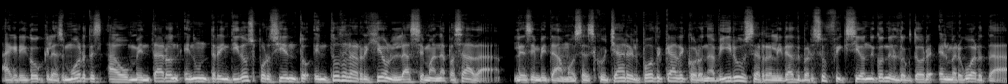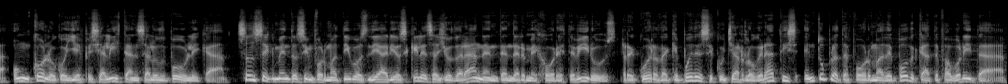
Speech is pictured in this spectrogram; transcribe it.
Agregó que las muertes aumentaron en un 32% en toda la región la semana pasada. Les invitamos a escuchar el podcast Coronavirus, Realidad versus Ficción con el doctor Elmer Huerta, oncólogo y especialista en salud pública. Son segmentos informativos diarios que les ayudarán a entender mejor este virus. Recuerda que puedes escucharlo gratis en tu plataforma de podcast favorita.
